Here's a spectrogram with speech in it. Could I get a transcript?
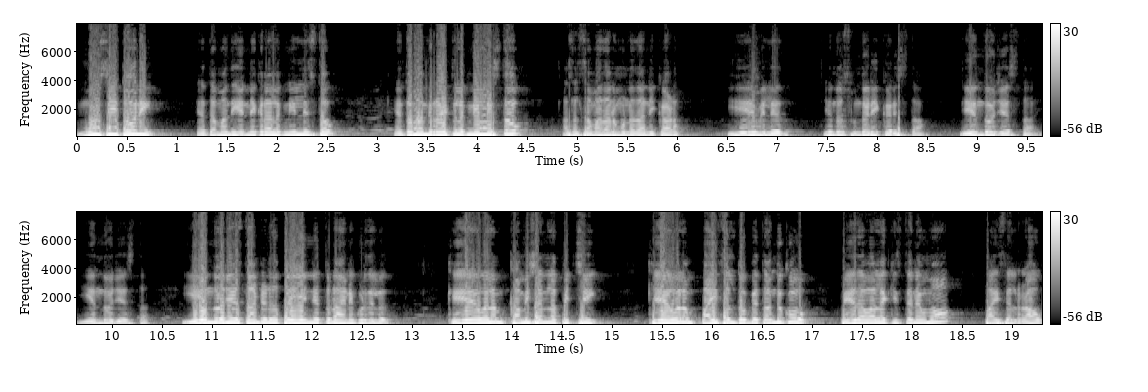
మూసీతోని ఎంతమంది ఎన్ని ఎకరాలకు నీళ్ళు ఇస్తావు? ఎంతమంది రైతులకు నీళ్ళు ఇస్తావు? అసలు సమాధానం ఉన్నదాన్ని కాడ? ఏమీ లేదు. ఏందో సుందరీకరిస్తా ఏందో చేస్తా ఏందో చేస్తా. ఏందో చేస్తా అంటే తప్ప ఏం చెప్తున్నా ఆయనకు కూడా తెలియదు. కేవలం కమిషన్ల పిచ్చి కేవలం పైసలు దొబ్బేతందుకు పేదవాళ్ళకి ఇస్తేనేమో పైసలు రావు.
